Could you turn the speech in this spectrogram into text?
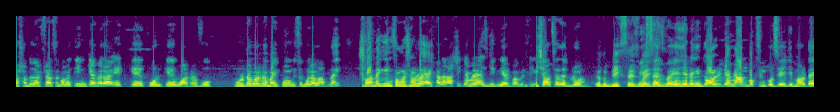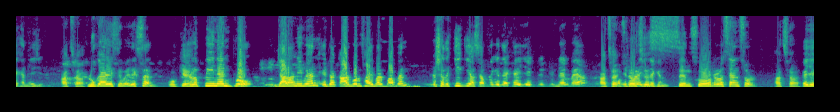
অসাধু ব্যবসা আছে বলে তিন camera eight K four K waterproof উল্টা পাল্টা ভাই কোনো কিছু বলে লাভ নাই। সঠিক ইনফরমেশন হলো এক হাজার আশি ক্যামেরা এইচডি ক্লিয়ার পাবেন ঠিক আছে? সাইজের ড্রোন এটা তো বিগ সাইজ বিগ সাইজ ভাই। এই যে এটা কিন্তু অলরেডি আমি আনবক্সিং করছি। এই যে মালটা এখানে এই যে। আচ্ছা। লুকায় রেখেছে ভাই দেখছেন? ওকে হলো পি নাইন প্রো যারা নিবেন এটা কার্বন ফাইবার পাবেন। এটার সাথে কি কি আছে আপনাকে দেখাই? যে একটু একটু নেন ভাইয়া। আচ্ছা এটা হচ্ছে দেখেন। সেন্সর এটা হলো সেন্সর আচ্ছা। এই যে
